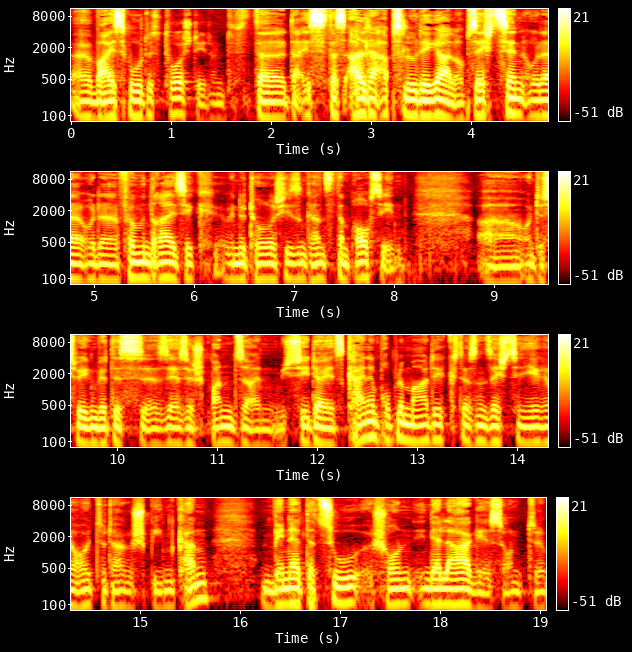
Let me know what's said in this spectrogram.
äh, weiß, wo das Tor steht. Und da, da ist das Alter absolut egal, ob 16 oder, oder 35. Wenn du Tore schießen kannst, dann brauchst du ihn. Äh, und deswegen wird es äh, sehr, sehr spannend sein. Ich sehe da jetzt keine Problematik, dass ein 16-Jähriger heutzutage spielen kann, wenn er dazu schon in der Lage ist. Und äh,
